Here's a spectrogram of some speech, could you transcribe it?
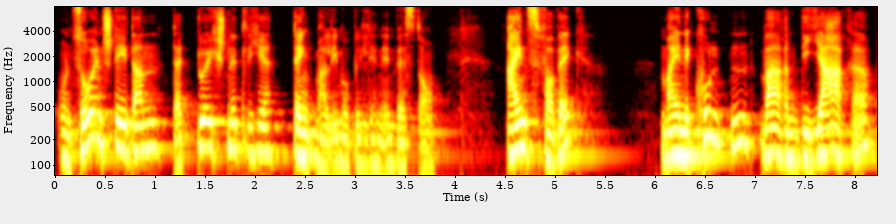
Und so entsteht dann der durchschnittliche Denkmalimmobilieninvestor. Eins vorweg, meine Kunden waren die Jahre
